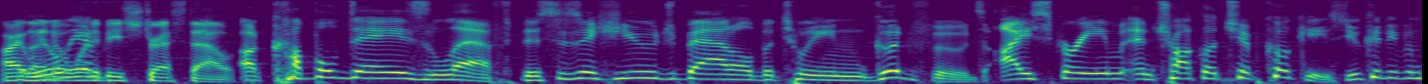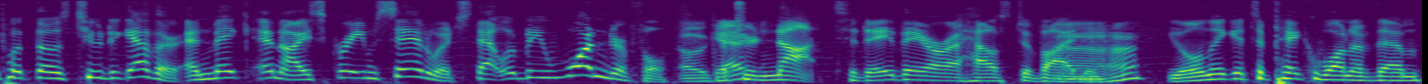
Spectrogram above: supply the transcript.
All right, I don't want to be stressed out. a couple days left. This is a huge battle between good foods, ice cream and chocolate chip cookies. You could even put those two together and make an ice cream sandwich. That would be wonderful. Okay. But you're not. Today they are a house divided. Uh-huh. You only get to pick one of them.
